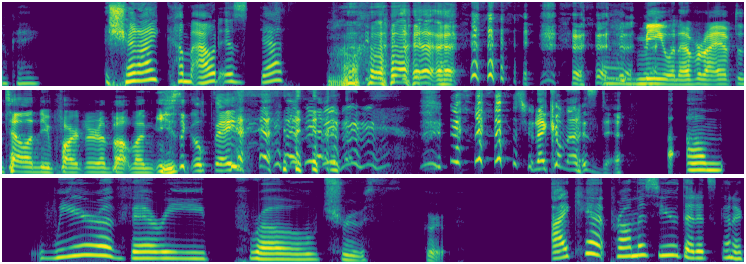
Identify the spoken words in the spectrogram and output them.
okay. Should I come out as death? Me, whenever I have to tell a new partner about my musical taste. Should I come out as deaf? Uh, Um, we're a very pro truth group. I can't promise you that it's gonna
